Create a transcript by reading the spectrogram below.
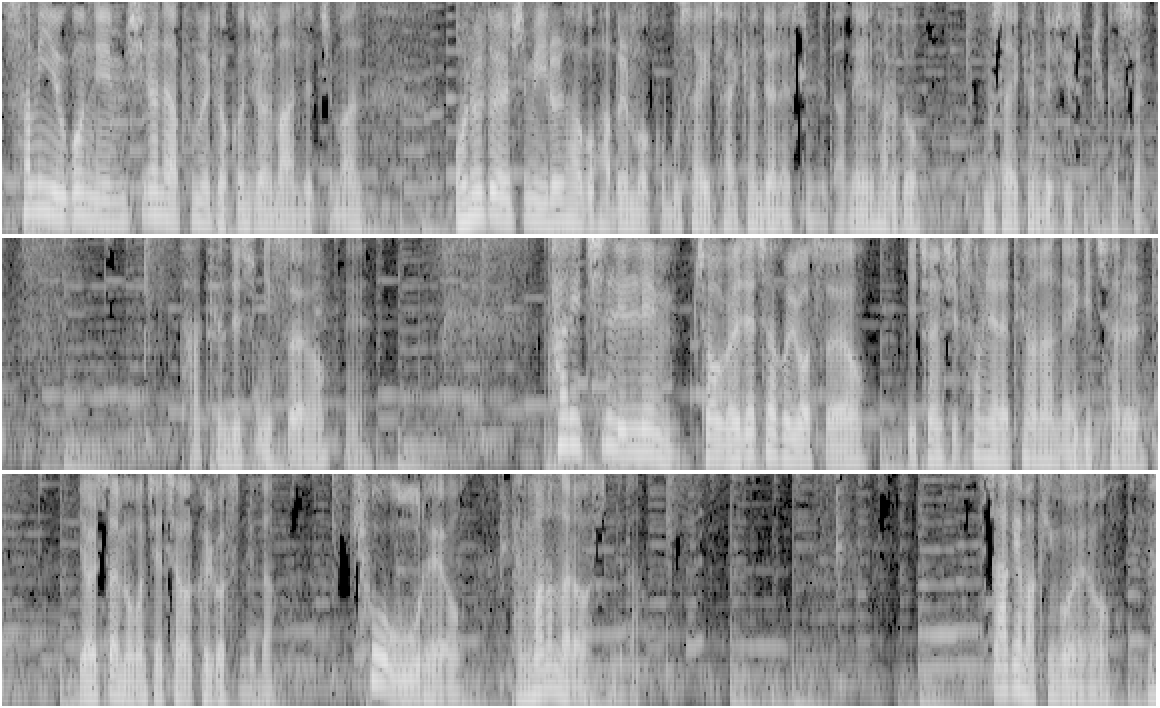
3265님 실연의 아픔을 겪은 지 얼마 안 됐지만 오늘도 열심히 일을 하고 밥을 먹고 무사히 잘 견뎌냈습니다. 내일 하루도 무사히 견딜 수 있으면 좋겠어요. 다 견딜 수는 있어요. 네. 8271님, 저 외제차 긁었어요. 2013년에 태어난 애기차를 10살 먹은 제 차가 긁었습니다. 초우울해요. 100만원 날아갔습니다. 싸게 막힌 거예요. 네.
